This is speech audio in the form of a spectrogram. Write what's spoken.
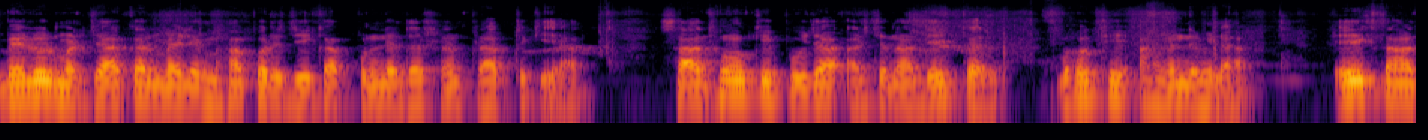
बेलूर मठ जाकर मैंने महापुरुष जी का पुण्य दर्शन प्राप्त किया। साधुओं की पूजा अर्चना देखकर बहुत ही आनंद मिला। एक साथ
